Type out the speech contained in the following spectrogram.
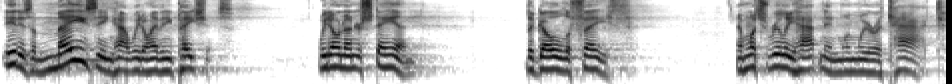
It is amazing how we don't have any patience. We don't understand the goal of faith and what's really happening when we're attacked.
